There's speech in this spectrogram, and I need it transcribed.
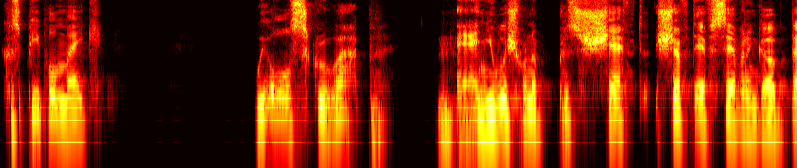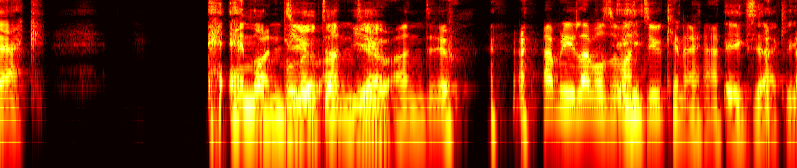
because people make we all screw up, Mm-hmm. and you wish you want to push shift shift F seven and go back, and not undo, blurt out- undo, yeah. undo. How many levels of undo can I have? exactly.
